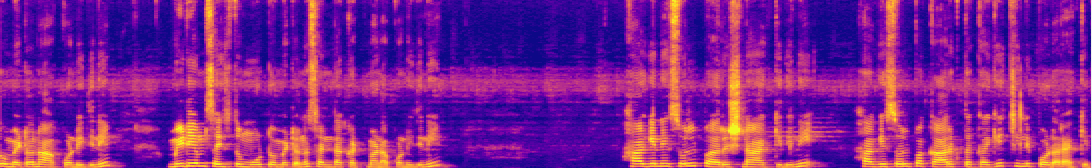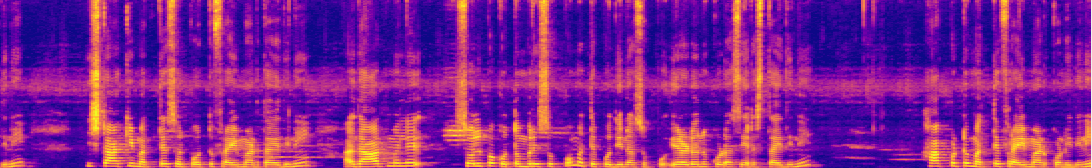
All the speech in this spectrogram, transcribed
ಟೊಮೆಟೊನ ಹಾಕ್ಕೊಂಡಿದ್ದೀನಿ. ಮೀಡಿಯಮ್ ಸೈಜ್ದು ಮೂರು ಟೊಮೆಟೊನ ಸಣ್ಣದಾಗಿ ಕಟ್ ಮಾಡಿ ಹಾಕ್ಕೊಂಡಿದ್ದೀನಿ. ಹಾಗೆಯೇ ಸ್ವಲ್ಪ ಅರಿಶಿನ ಹಾಕಿದ್ದೀನಿ. ಹಾಗೆ ಸ್ವಲ್ಪ ಖಾರಕ್ಕೆ ತಕ್ಕಾಗಿ ಚಿಲ್ಲಿ ಪೌಡರ್ ಹಾಕಿದ್ದೀನಿ. ಇಷ್ಟು ಹಾಕಿ ಮತ್ತೆ ಸ್ವಲ್ಪ ಹೊತ್ತು ಫ್ರೈ ಮಾಡ್ತಾಯಿದ್ದೀನಿ ಅದಾದಮೇಲೆ ಸ್ವಲ್ಪ ಕೊತ್ತಂಬರಿ ಸೊಪ್ಪು ಮತ್ತು ಪುದೀನ ಸೊಪ್ಪು ಎರಡನ್ನೂ ಕೂಡ ಸೇರಿಸ್ತಾ ಇದ್ದೀನಿ. ಹಾಕ್ಬಿಟ್ಟು ಮತ್ತೆ ಫ್ರೈ ಮಾಡ್ಕೊಂಡಿದ್ದೀನಿ.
